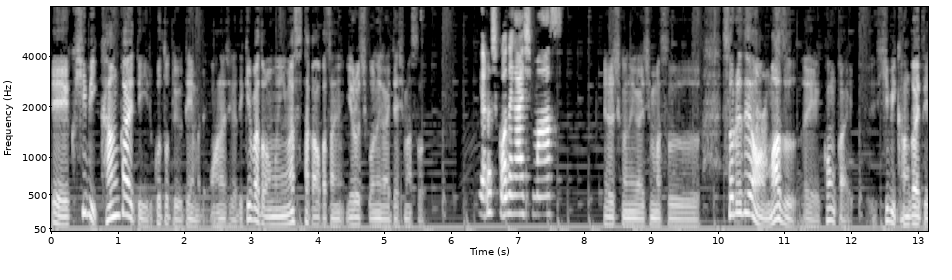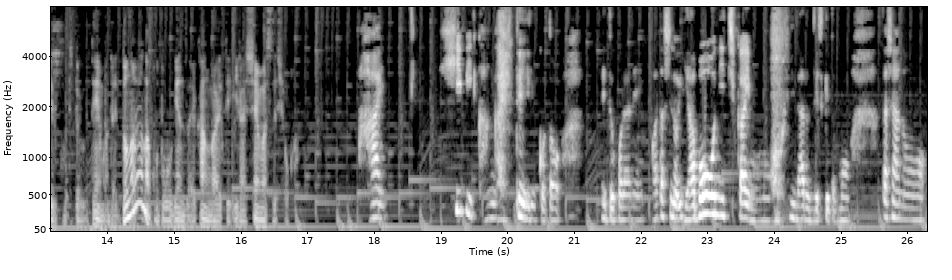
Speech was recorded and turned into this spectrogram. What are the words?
えー、日々考えていることというテーマでお話ができればと思います。高岡さん、よろしくお願いいたします。よろしくお願いします。よろしくお願いします。それでは、まず、えー、今回、日々考えていることというテーマで、どのようなことを現在考えていらっしゃいますでしょうか？はい。日々考えていること。えっと、これはね、私の野望に近いものになるんですけども、私あの、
